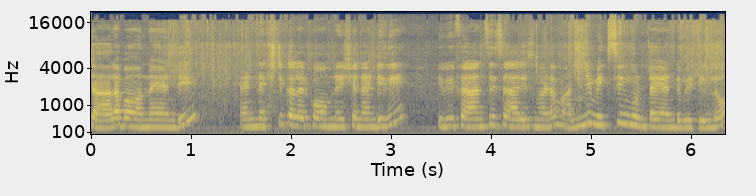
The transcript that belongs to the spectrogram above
చాలా బాగున్నాయండి. అండ్ నెక్స్ట్ కలర్ కాంబినేషన్ అండి ఇది. ఇవి ఫ్యాన్సీ శారీస్ మేడం. అన్ని మిక్సింగ్ ఉంటాయండి వీటిల్లో.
